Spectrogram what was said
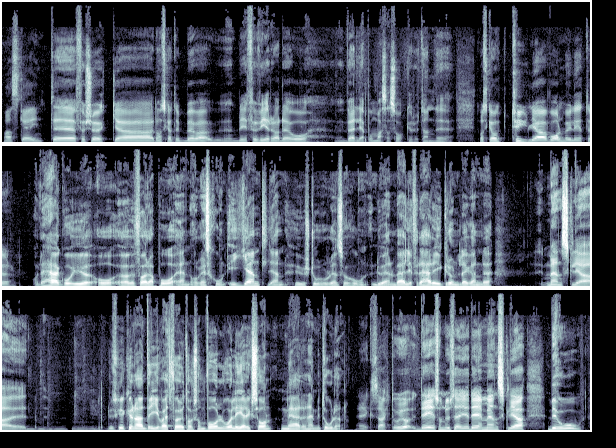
man ska inte försöka, de ska inte behöva bli förvirrade och välja på massa saker utan eh, de ska ha tydliga valmöjligheter. Och det här går ju att överföra på en organisation, egentligen hur stor organisation du än väljer, för det här är ju grundläggande Mänskliga eh, Du skulle kunna driva ett företag som Volvo eller Ericsson med den här metoden. Exakt, och det är som du säger, det är mänskliga behov eh,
